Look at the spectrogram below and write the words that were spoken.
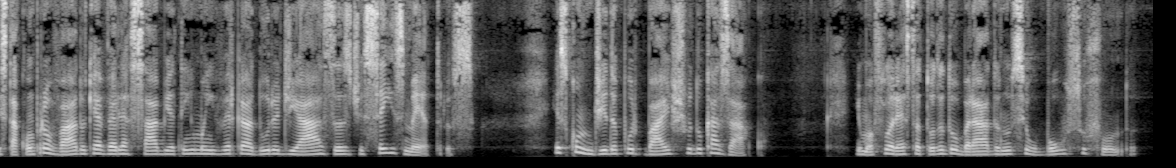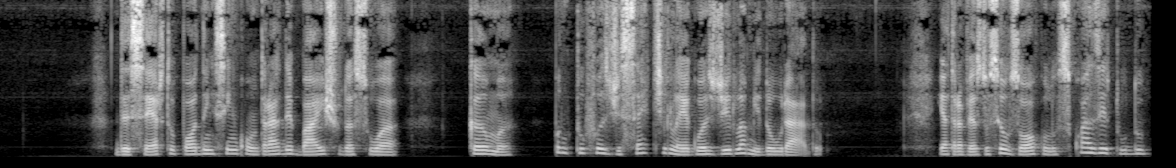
Está comprovado que a velha sábia tem uma envergadura de asas de seis metros, escondida por baixo do casaco, e uma floresta toda dobrada no seu bolso fundo. De certo podem se encontrar debaixo da sua cama, pantufas de sete léguas de lame dourado. E através dos seus óculos, quase tudo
